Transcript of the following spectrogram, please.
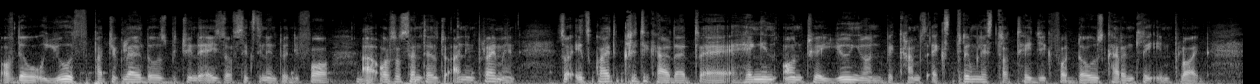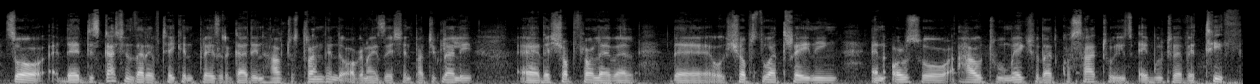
of the youth, particularly those between the ages of 16 and 24, are also sentenced to unemployment. So it's quite critical that uh, hanging on to a union becomes extremely strategic for those currently employed. So the discussions that have taken place regarding how to strengthen the organization, particularly uh, the shop floor level, the shop steward training, and also how to make sure that COSATU is able to have a teeth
